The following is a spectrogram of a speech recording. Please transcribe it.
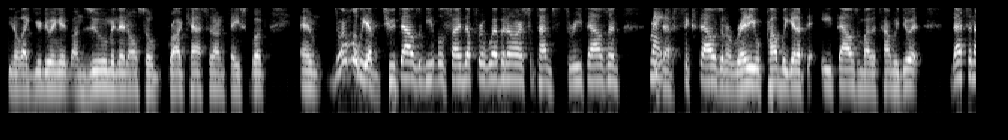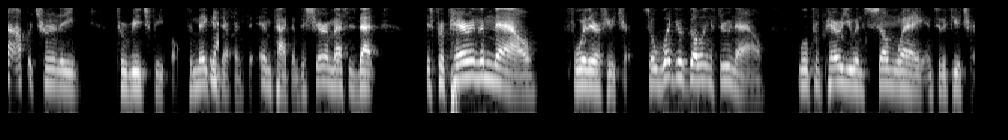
you know like you're doing it on zoom and then also broadcast it on facebook and normally we have 2000 people signed up for a webinar sometimes 3000 but Right. to have 6000 already we'll probably get up to 8000 by the time we do it that's an opportunity to reach people, to make a difference, to impact them, to share a message that is preparing them now for their future. So, what you're going through now will prepare you in some way into the future.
